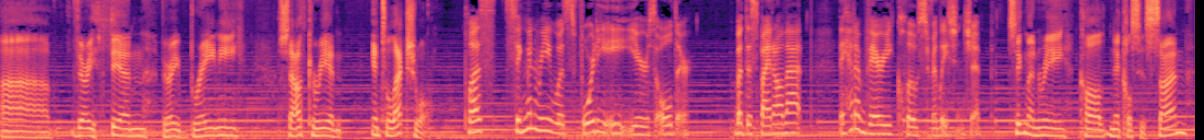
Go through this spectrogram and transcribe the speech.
uh, very thin, very brainy South Korean intellectual. Plus, Syngman Rhee was 48 years older. But despite all that, they had a very close relationship. Syngman Rhee called Nichols his son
